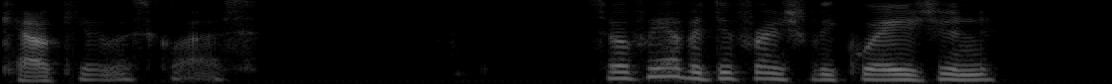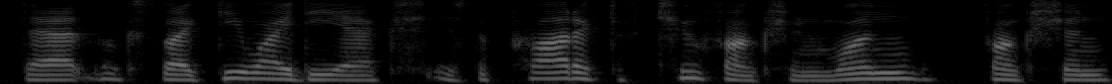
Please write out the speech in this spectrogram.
calculus class. So if we have a differential equation that looks like dy dx is the product of two function, one function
